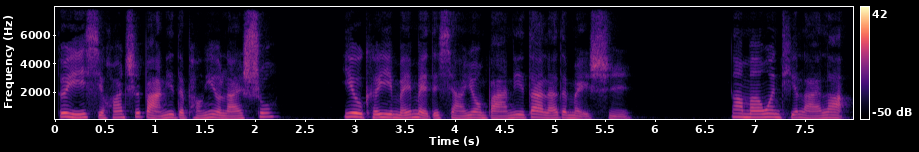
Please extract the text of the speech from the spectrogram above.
对于喜欢吃板栗的朋友来说，又可以美美的享用板栗带来的美食。那么问题来了，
